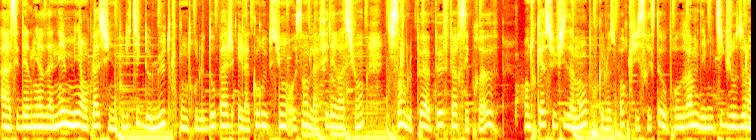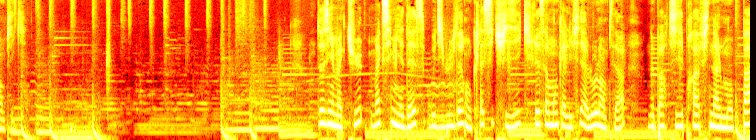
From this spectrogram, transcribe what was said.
a ces dernières années mis en place une politique de lutte contre le dopage et la corruption au sein de la fédération qui semble peu à peu faire ses preuves, en tout cas suffisamment pour que le sport puisse rester au programme des mythiques Jeux olympiques. Deuxième actu, Maxime Yedes, bodybuilder en classique physique récemment qualifié à l'Olympia, ne participera finalement pas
